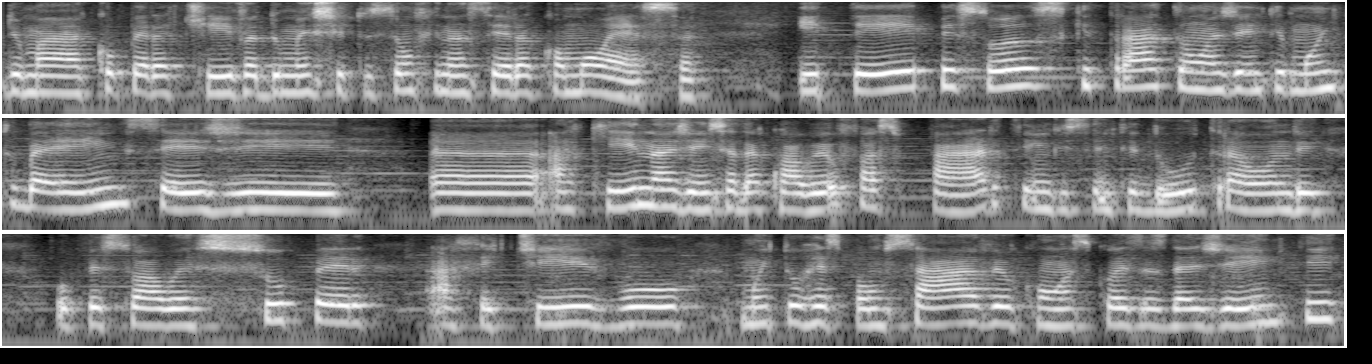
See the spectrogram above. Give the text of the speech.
de uma cooperativa, de uma instituição financeira como essa. E ter pessoas que tratam a gente muito bem, seja uh, aqui na agência da qual eu faço parte, em Vicente Dutra, onde o pessoal é super afetivo, muito responsável com as coisas da gente.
